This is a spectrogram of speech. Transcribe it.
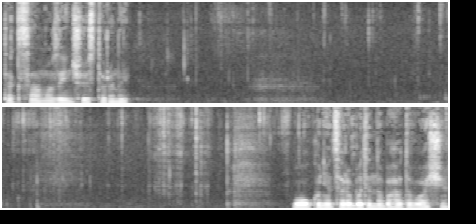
Так само з іншої сторони. У окуня це робити набагато важче.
